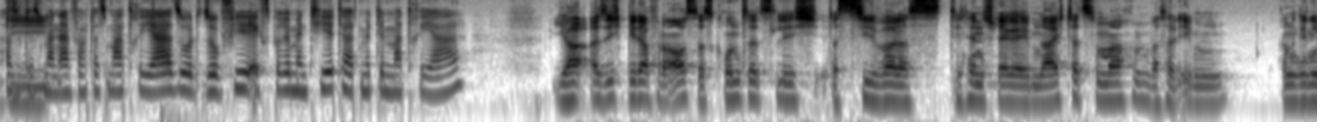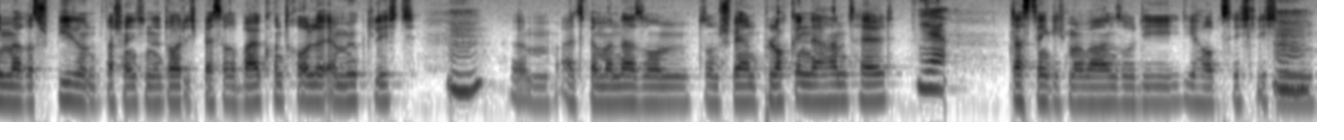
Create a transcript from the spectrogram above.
Also, dass man einfach das Material so, so viel experimentiert hat mit dem Material? Ja, also ich gehe davon aus, dass grundsätzlich das Ziel war, das, den Tennisschläger eben leichter zu machen, was halt eben angenehmeres Spiel und wahrscheinlich eine deutlich bessere Ballkontrolle ermöglicht, Mhm. ähm, als wenn man da so einen, so einen schweren Block in der Hand hält. Ja. Das, denke ich mal, waren so die, die hauptsächlichen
